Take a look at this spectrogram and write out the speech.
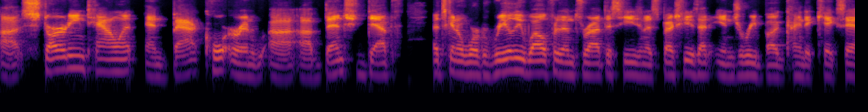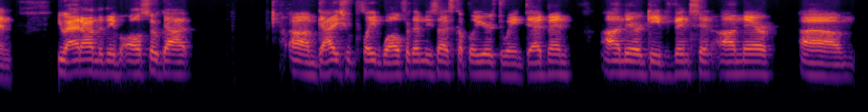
uh, starting talent and backcourt or and uh, uh, bench depth that's going to work really well for them throughout the season, especially as that injury bug kind of kicks in. You add on that they've also got um, guys who played well for them these last couple of years, Dewayne Dedmon on there, Gabe Vincent on there. Um,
